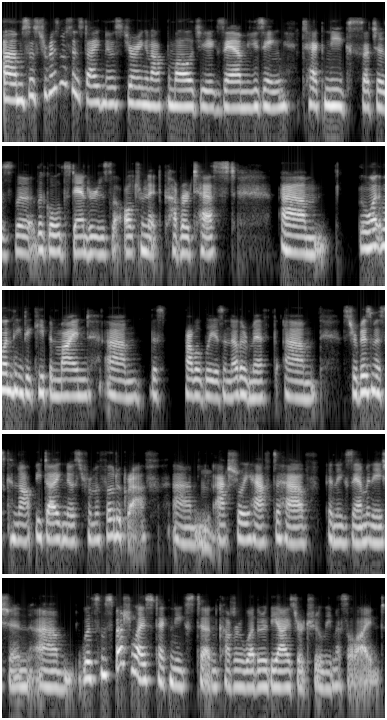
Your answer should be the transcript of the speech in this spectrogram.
Um, so strabismus is diagnosed during an ophthalmology exam using techniques such as the, the gold standard is the alternate cover test. Um, one, one thing to keep in mind, um, this probably is another myth, um, strabismus cannot be diagnosed from a photograph. Um, mm. You hmm. actually have to have an examination um, with some specialized techniques to uncover whether the eyes are truly misaligned.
